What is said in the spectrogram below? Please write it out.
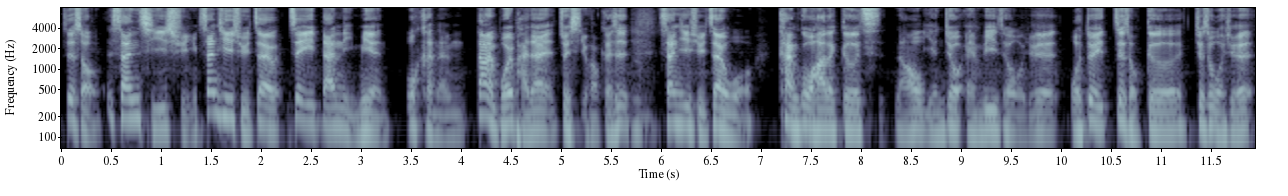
这首三期曲，三期曲在这一单里面，我可能当然不会排在最喜欢，可是三期曲在我。看过他的歌词，然后研究 MV 之后，我觉得我对这首歌，就是我觉得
